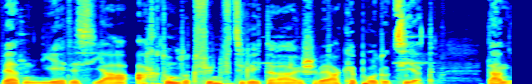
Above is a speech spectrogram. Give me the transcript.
werden jedes Jahr 850 literarische Werke produziert. Dann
